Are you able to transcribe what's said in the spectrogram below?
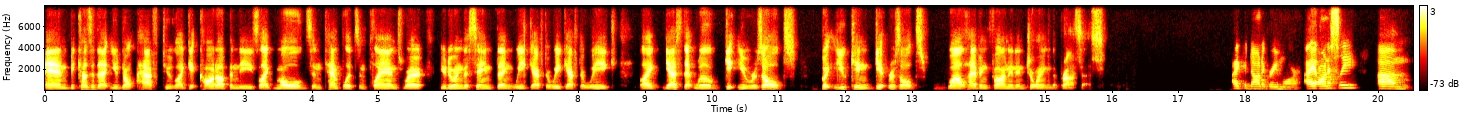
And because of that, you don't have to like get caught up in these like molds and templates and plans where you're doing the same thing week after week after week like yes that will get you results but you can get results while having fun and enjoying the process. I could not agree more. I honestly um,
